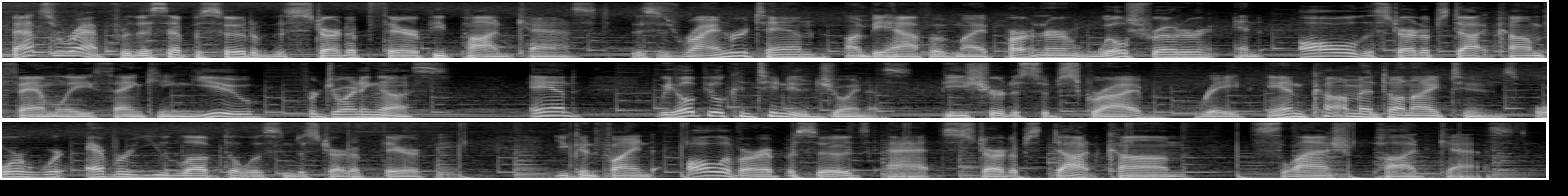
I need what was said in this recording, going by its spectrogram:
That's a wrap for this episode of the Startup Therapy Podcast. This is Ryan Rutan on behalf of my partner, Wil Schroter, and all the Startups.com family, thanking you for joining us. And we hope you'll continue to join us. Be sure to subscribe, rate, and comment on iTunes or wherever you love to listen to Startup Therapy. You can find all of our episodes at startups.com slash podcast.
